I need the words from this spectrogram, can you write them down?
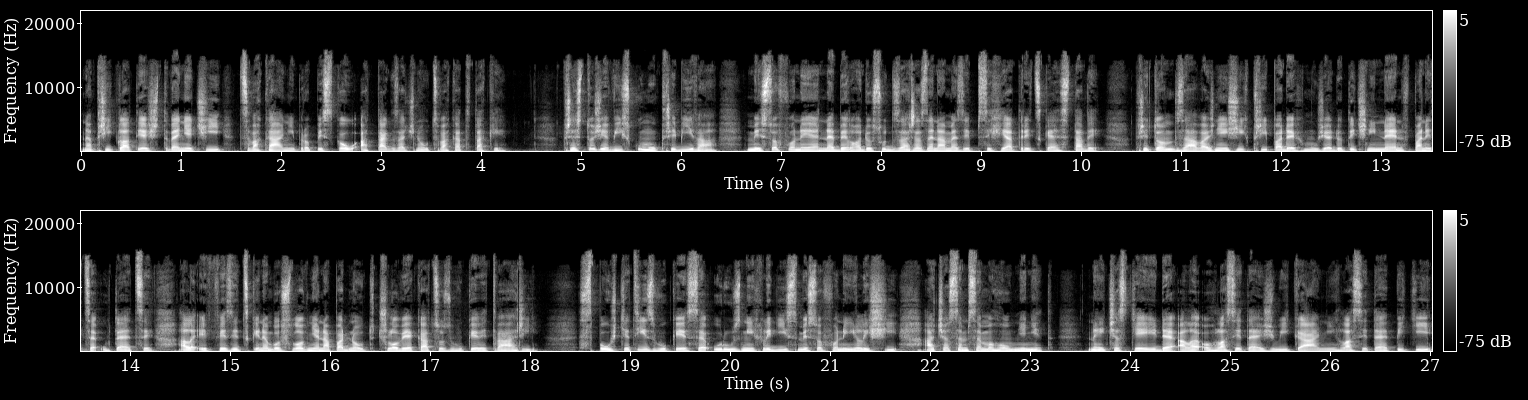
Například je štve něčí cvakání propiskou a tak začnou cvakat taky. Přestože výzkumu přibývá, misofonie nebyla dosud zařazena mezi psychiatrické stavy. Přitom v závažnějších případech může dotyčný nejen v panice utéci, ale i fyzicky nebo slovně napadnout člověka, co zvuky vytváří. Spouštěcí zvuky se u různých lidí s misofoní liší a časem se mohou měnit. Nejčastěji jde ale o hlasité žvíkání, hlasité pití,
